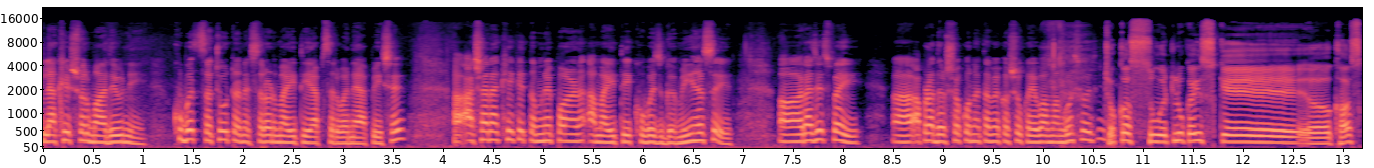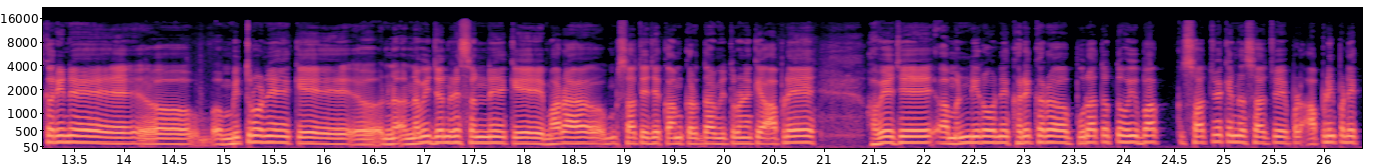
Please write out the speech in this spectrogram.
લાખેશ્વર મહાદેવની ખૂબ જ સચોટ અને સરળ માહિતી આપ સર્વને આપી છે. આશા રાખીએ કે તમને પણ આ માહિતી ખૂબ જ ગમી હશે. રાજેશભાઈ આપણા દર્શકોને તમે કશું કહેવા માંગો છો ચોક્કસ, હું એટલું કહીશ કે ખાસ કરીને મિત્રોને કે નવી જનરેશનને કે મારા સાથે જે કામ કરતા મિત્રોને કે આપણે હવે જે, આ મંદિરોને ખરેખર પુરાતત્વ વિભાગ સાચવે કે ન સાચવે, પણ આપણી પણ એક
